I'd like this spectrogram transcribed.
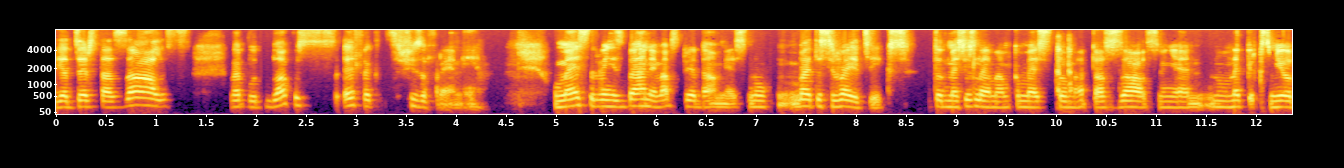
ja dzers tās zāles, var būt blakus efekts schizofrēnija. Un mēs ar viņas bērniem apspriedāmies, nu, vai tas ir vajadzīgs tad mēs izlēmām, ka mēs tomēr tās zāles viņai nu, nepirksim, jo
